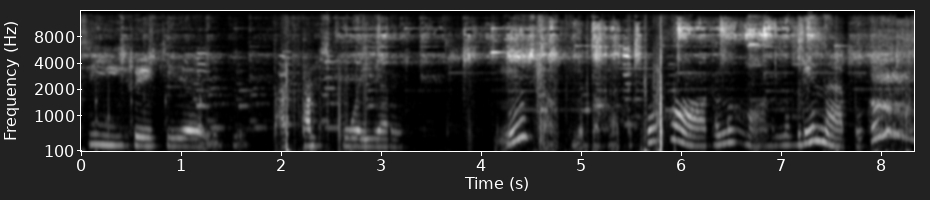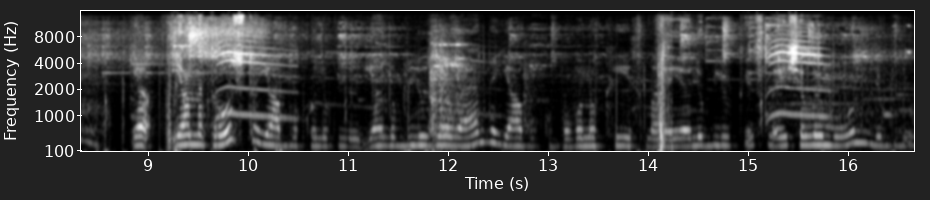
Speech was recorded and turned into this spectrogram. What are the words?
всі ігри, які я люблю. Так, там спойлери. Ну, так небагато. Гарно, гарно. Green Apple. Я, я не просто яблуко люблю, я люблю зелене яблуко, бо воно кисле. Я люблю кисле, я ще лимон люблю.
